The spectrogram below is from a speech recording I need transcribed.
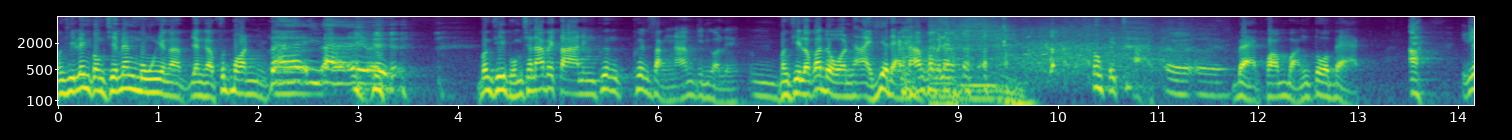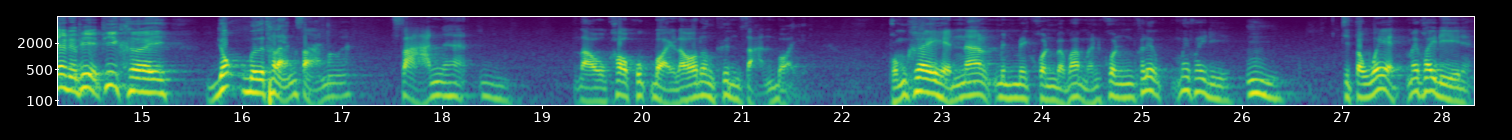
บางทีเล่นกองเชียร์แม่งมุงอย่างกับอย่างกับฟุตบอลเฮ้ยเฮ้ยเฮ้ยบางทีผมชนะไปตาหนึ่งเพื่อนเพื่อนสั่งน้ำกินก่อนเลย บางทีเราก็โดนไอ้เฮียแดกน้ำเข้าไปแล้วต้องไปจ่ายเออเออแบกความหวังตัวแบก อะอีกเรื่องหนึ่งพี่พี่เคยยกมือแถลงสารบ้างไหม ศาลนะฮะเราเข้าคุกบ่อยเราก็ต้องขึ้นศาลบ่อย ผมเคยเห็นนะ มันมีคนแบบว่าเหมือนคนเขาเรียกไม่ค่อยดี อืมจิตเวชไม่ค่อยดีเนี่ย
